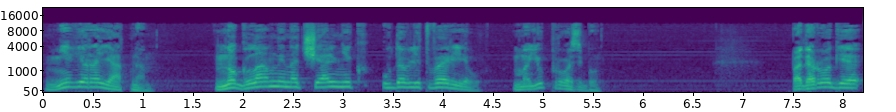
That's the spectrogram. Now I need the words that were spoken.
Невероятно, но главный начальник удовлетворил мою просьбу. По дороге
